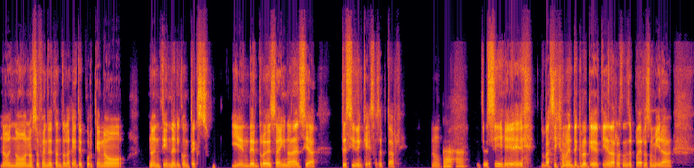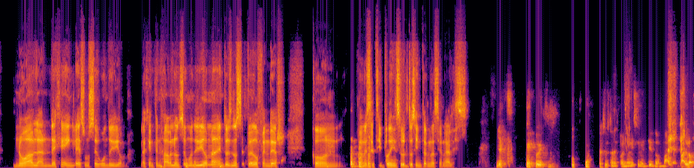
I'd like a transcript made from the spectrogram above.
¿no? No, no se ofende tanto la gente porque no, no entiende el contexto. Y en, dentro de esa ignorancia deciden que es aceptable, ¿no? Ajá. Entonces sí, eh, básicamente creo que tiene la razón, se puede resumir a no hablan, deje inglés, un segundo idioma. La gente no habla un segundo idioma, entonces no se puede ofender con, con ese tipo de insultos internacionales. Güey. Uh, uh, eso está en español y sí lo entiendo. Malo, malo.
